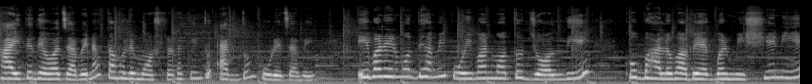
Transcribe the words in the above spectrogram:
হাইতে দেওয়া যাবে না, তাহলে মশলাটা কিন্তু একদম পুড়ে যাবে। এবার এর মধ্যে আমি পরিমাণ মতো জল দিয়ে খুব ভালোভাবে একবার মিশিয়ে নিয়ে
